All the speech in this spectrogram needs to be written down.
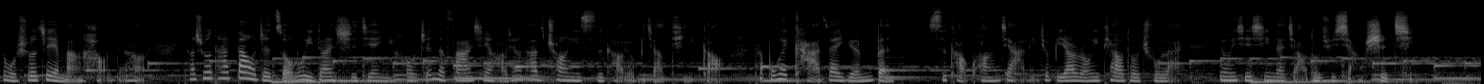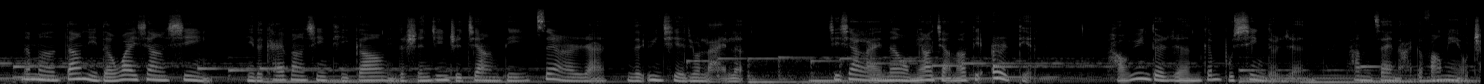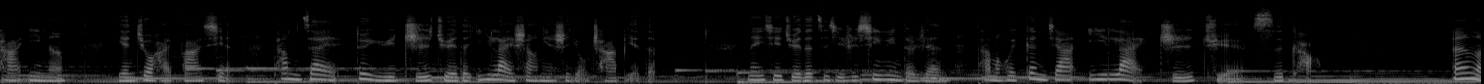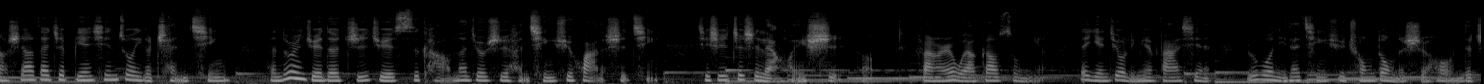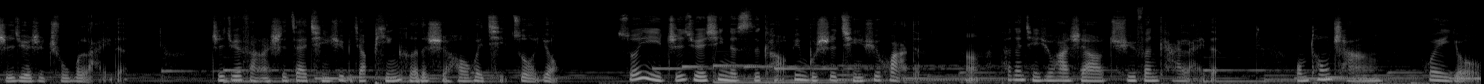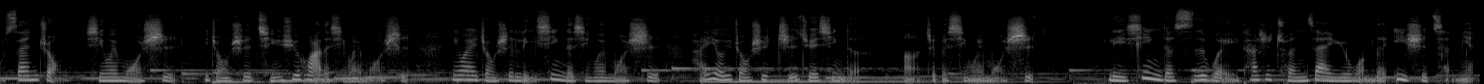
诶，我说这也蛮好的哈。他说他倒着走路一段时间以后，真的发现好像他的创意思考有比较提高，他不会卡在原本思考框架里，就比较容易跳脱出来，用一些新的角度去想事情。那么当你的外向性，你的开放性提高，你的神经质降低，自然而然你的运气也就来了。接下来呢，我们要讲到第二点，好运的人跟不幸的人，他们在哪个方面有差异呢？研究还发现，他们在对于直觉的依赖上面是有差别的。那一些觉得自己是幸运的人，他们会更加依赖直觉思考。安安老师要在这边先做一个澄清。很多人觉得直觉思考那就是很情绪化的事情，其实这是两回事啊。反而我要告诉你啊，在研究里面发现，如果你在情绪冲动的时候，你的直觉是出不来的。直觉反而是在情绪比较平和的时候会起作用。所以直觉性的思考并不是情绪化的啊，它跟情绪化是要区分开来的。我们通常会有三种行为模式。一种是情绪化的行为模式，另外一种是理性的行为模式，还有一种是直觉性的啊这个行为模式。理性的思维它是存在于我们的意识层面，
